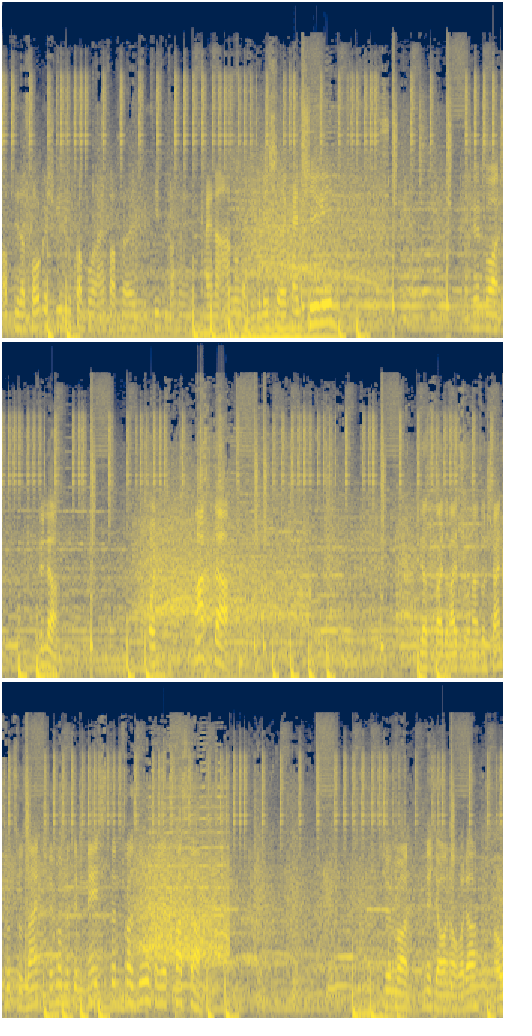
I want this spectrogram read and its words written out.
ob sie das vorgeschrieben bekommen oder einfach äh, instinktiv machen, keine Ahnung. Dafür bin ich äh, kein Schiri. Schönborn, Villa. Und macht er. Wieder 2-3-Zone, also scheint so zu sein. Schönborn mit dem nächsten Versuch und jetzt passt er. Schönborn, nicht auch noch, oder? Oh,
